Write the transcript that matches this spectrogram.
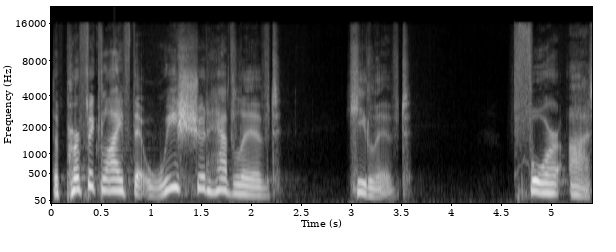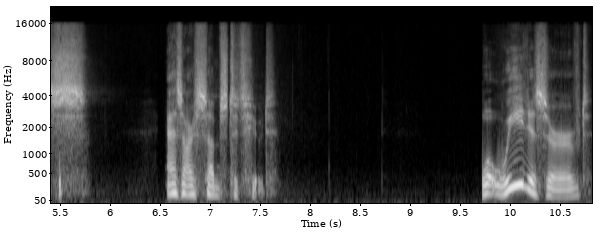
The perfect life that we should have lived, he lived for us as our substitute. What we deserved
